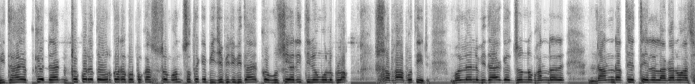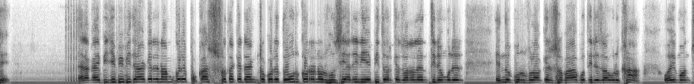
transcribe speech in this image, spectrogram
বিধায়ককে ন্যাংট করে দৌড় করাবো প্রকাশ্য মঞ্চ থেকে বিজেপির বিধায়ক হুঁশিয়ারি তৃণমূল ব্লক সভাপতির। বললেন, বিধায়কের জন্য ভান্ডারে ডান্ডাতে তেল লাগানো আছে। এলাকায় বিজেপি বিধায়কের নাম করে প্রকাশ্য তাকে ন্যাংট করে দৌড় করানোর হুঁশিয়ারি নিয়ে বিতর্কে জড়ালেন তৃণমূলের ইন্দুপুর ব্লকের সভাপতি রেজাউল খাঁ ওই মঞ্চ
